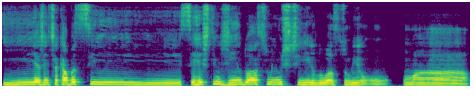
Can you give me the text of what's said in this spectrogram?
e a gente acaba se, se restringindo a assumir um estilo, assumir um, uma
